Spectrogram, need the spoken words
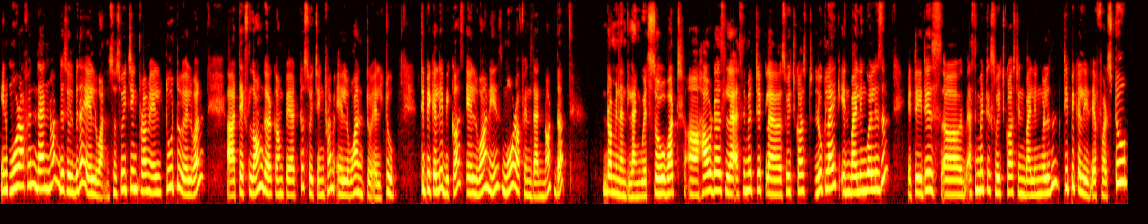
In more often than not this will be the L1. So, switching from L2 to L1 uh, takes longer compared to switching from L1 to L2 typically because L1 is more often than not the dominant language. So, what uh, how does asymmetric switch cost look like in bilingualism? It, it is uh, asymmetric switch cost in bilingualism typically refers to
